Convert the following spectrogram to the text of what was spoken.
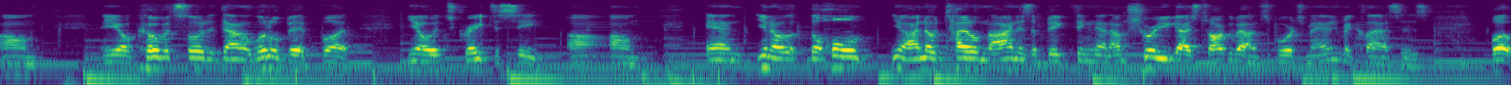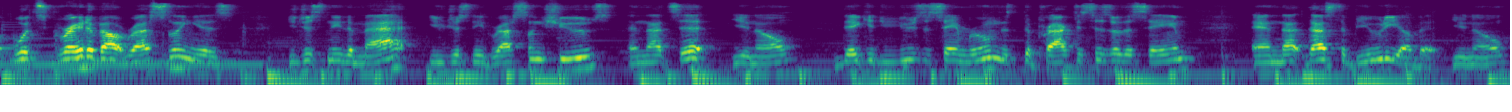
Um, and, you know, COVID slowed it down a little bit, but you know, it's great to see. Um, and you know, the whole, you know, I know Title IX is a big thing that I'm sure you guys talk about in sports management classes. But what's great about wrestling is you just need a mat, you just need wrestling shoes, and that's it. You know, they could use the same room. The, the practices are the same, and that that's the beauty of it. You know,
